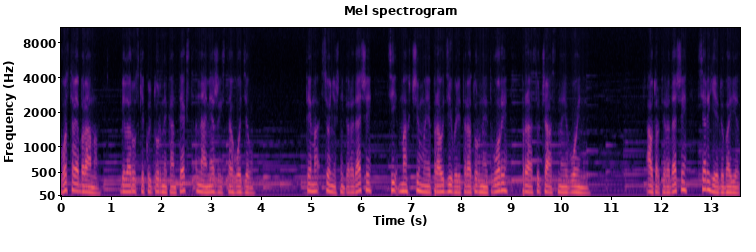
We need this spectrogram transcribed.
Вострая брама. Беларускі культурны кантэкст на мяжы стагоддзяў. Тэма сённяшняй перадачы ці магчымыя праўдзівыя літаратурныя творы пра сучасныя войны. Аўтар перадачы Сергей Дубавец.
